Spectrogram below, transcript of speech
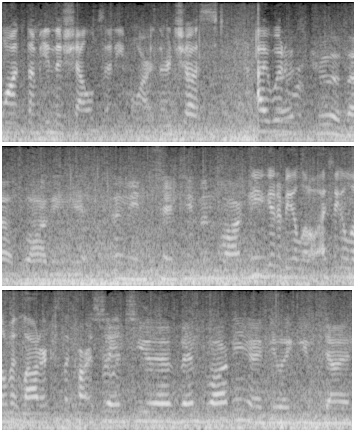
want them in the shelves anymore. They're just, I would, That's true about vlogging. It. I mean, since you've been vlogging. you gotta be a little, I think a little bit louder because the car's really, since you have been vlogging, I feel like you've done,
